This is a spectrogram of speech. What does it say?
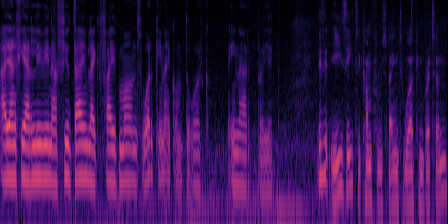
I am here living a few times, like five months working. I come to work in art project. Is it easy to come from Spain to work in Britain?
